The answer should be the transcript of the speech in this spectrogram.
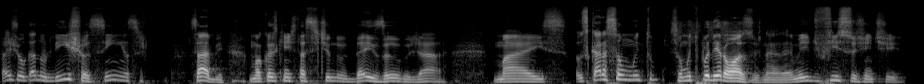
vai jogar no lixo assim, essas, sabe? Uma coisa que a gente tá assistindo 10 anos já. Mas os caras são muito, são muito poderosos, né? É meio difícil a gente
